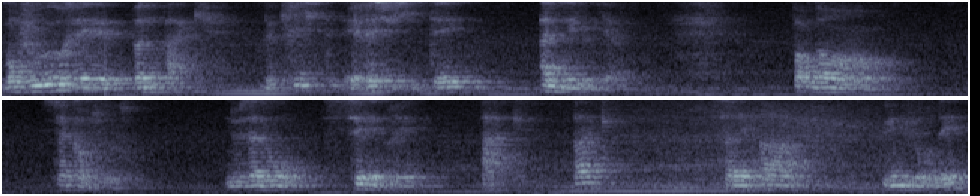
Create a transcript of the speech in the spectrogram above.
Bonjour et bonne Pâques. Le Christ est ressuscité. Alléluia. Pendant 50 jours, nous allons célébrer Pâques. Pâques, ce n'est pas une journée,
